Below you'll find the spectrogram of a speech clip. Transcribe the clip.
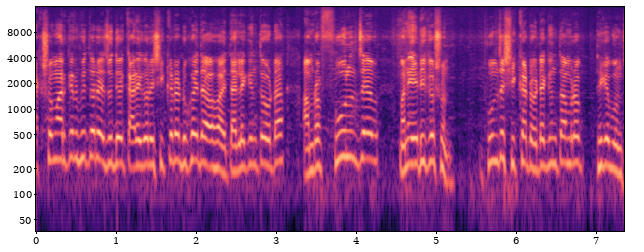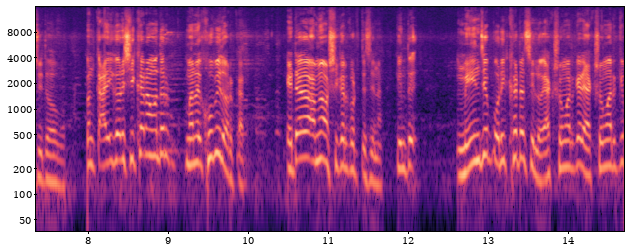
একশো মার্কের ভিতরে যদি ওই কারিগরি শিক্ষাটা ঢুকাই দেওয়া হয়, তাহলে কিন্তু ওটা আমরা ফুল যে মানে এডুকেশন ফুল যে শিক্ষাটা ওটা কিন্তু আমরা থেকে বঞ্চিত হব। কারণ কারিগরি শিক্ষার আমাদের মানে খুবই দরকার। এটা আমি অস্বীকার করতেছি না। কিন্তু মেইন যে পরীক্ষাটা ছিল, একশো মার্কের একশো মার্কই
